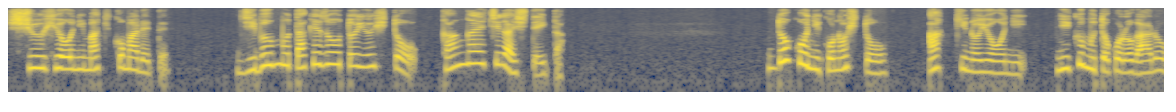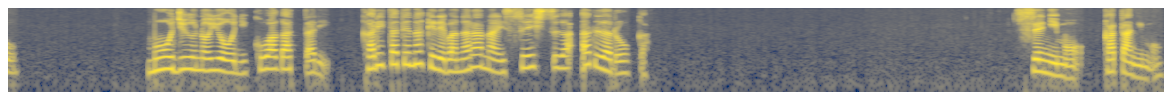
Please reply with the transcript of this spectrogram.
周氷に巻き込まれて、自分も竹蔵という人を考え違いしていた。どこにこの人を悪鬼のように憎むところがあろう。猛獣のように怖がったり、駆り立てなければならない性質があるだろうか。背にも肩にも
